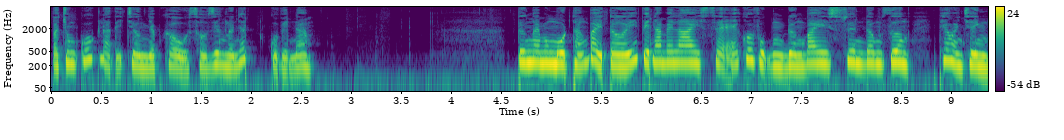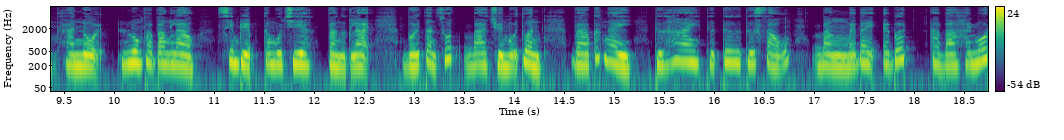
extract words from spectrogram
Và Trung Quốc là thị trường nhập khẩu sầu riêng lớn nhất của Việt Nam. Từ ngày 1 tháng 7 tới, Vietnam Airlines sẽ khôi phục đường bay xuyên Đông Dương theo hành trình Hà Nội, Luông Pha Bang Lào, Siem Reap Campuchia và ngược lại với tần suất 3 chuyến mỗi tuần vào các ngày thứ hai, thứ tư, thứ sáu bằng máy bay Airbus A321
